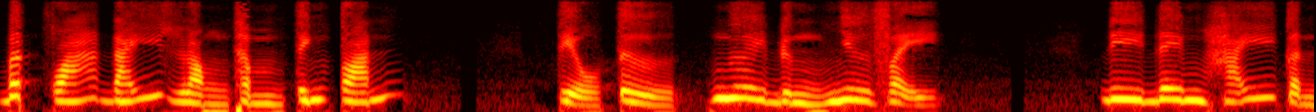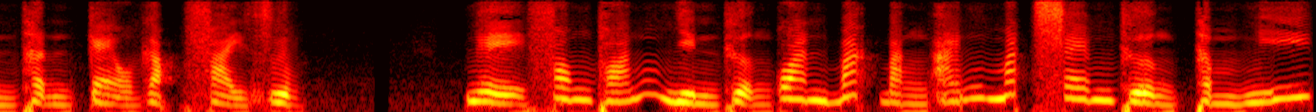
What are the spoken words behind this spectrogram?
bất quá đáy lòng thầm tính toán. Tiểu tử, ngươi đừng như vậy. Đi đêm hãy cẩn thận kẻo gặp phải dược. Nghệ phong thoáng nhìn thượng quan bác bằng ánh mắt xem thường thầm nghĩ.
